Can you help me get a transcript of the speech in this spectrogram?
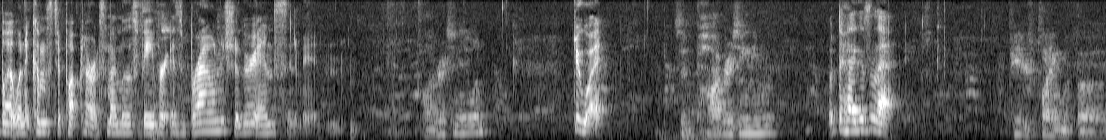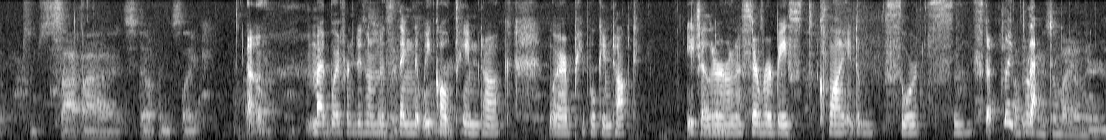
But when it comes to Pop-Tarts, my most favorite is brown sugar and cinnamon. Pod racing anyone? Do what? Said pod racing anyone? What the heck is that? Peter's playing with uh, some sci-fi stuff and it's like Oh, my boyfriend is on this thing that we call Team Talk, where people can talk to each other on a server-based client of sorts and stuff like I'm that. talking to somebody on their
